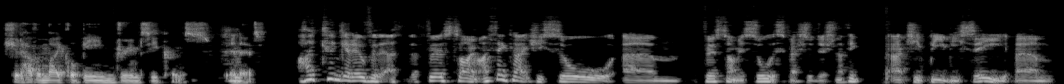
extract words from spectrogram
should have a Michael Biehn dream sequence in it. I couldn't get over that the first time. I think I actually saw um first time I saw this special edition. I think actually BBC um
